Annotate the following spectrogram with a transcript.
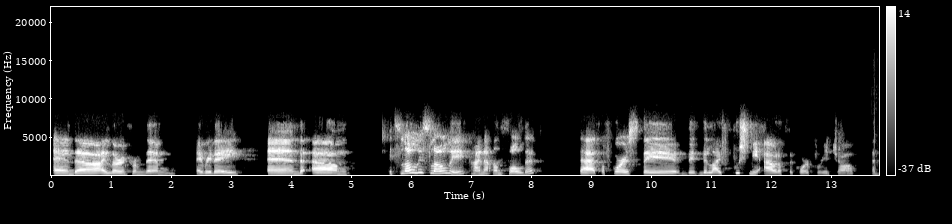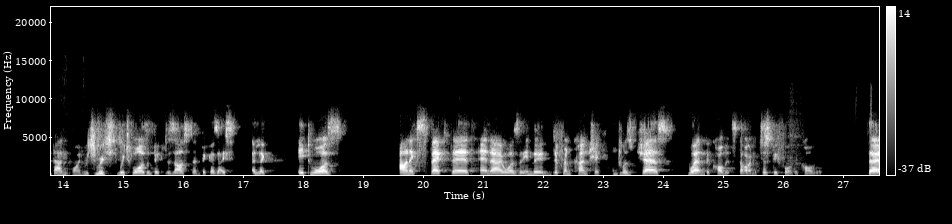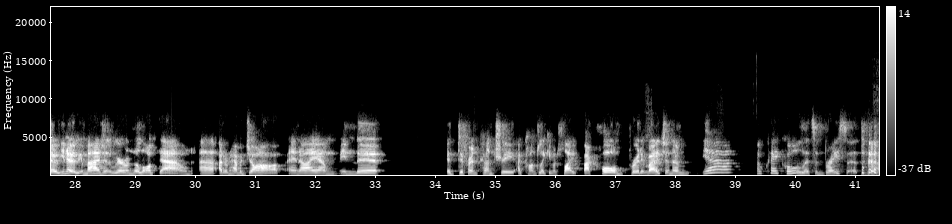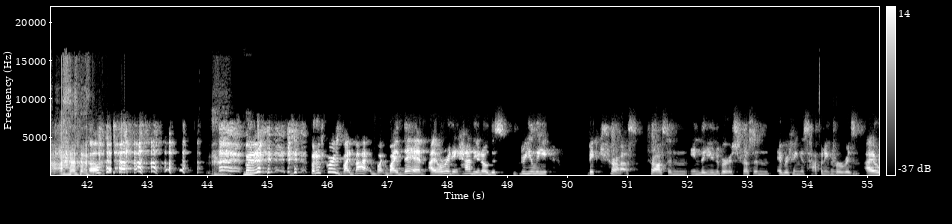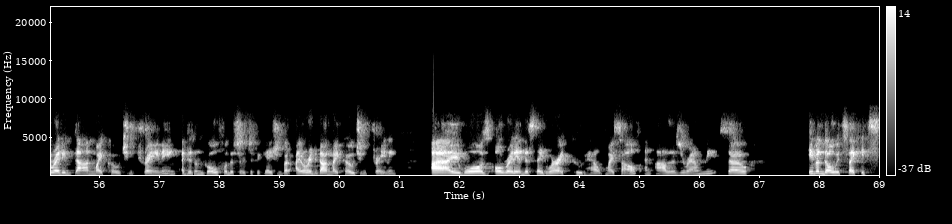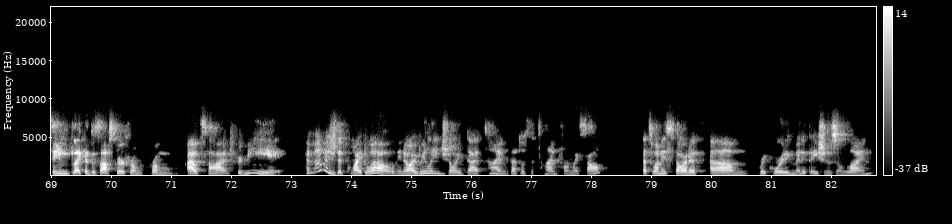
and uh, I learn from them every day. And um, it slowly, slowly kind of unfolded that of course the, the the life pushed me out of the corporate job at that Right. point which which which was a big disaster because i like it was unexpected and i was in the different country and it was just when the covid started just before the covid so you know imagine we're on the lockdown uh, i don't have a job and i am in the a different country. I can't like even fly back home pretty much. And I'm, yeah, okay, cool. Let's embrace it. Yeah. But but of course by, by by by then I already had, you know, this really big trust, trust in in the universe, trust in everything is happening Right. for a reason. I already done my coaching training. I didn't go for the certification, but I already done my coaching training. I was already at the state where I could help myself and others around me. So even though it's like it seemed like a disaster from from outside, for me, I managed it quite well. You know, I really enjoyed that time. That was the time for myself. That's when I started um, recording meditations online.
